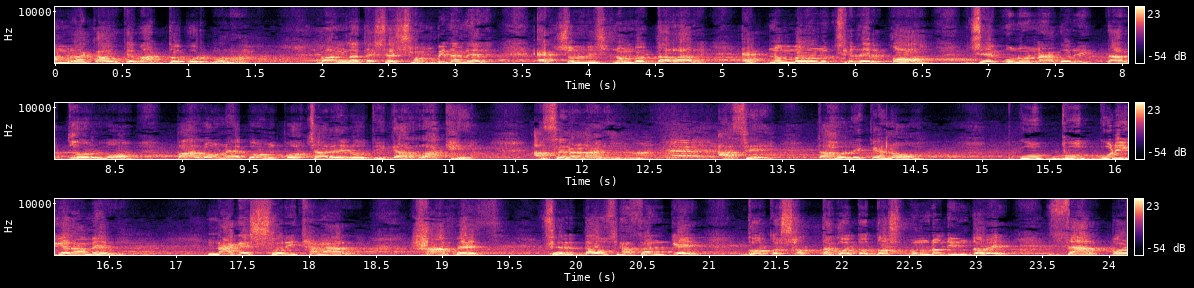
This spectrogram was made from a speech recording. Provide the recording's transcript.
আমরা কাউকে বাধ্য করব না। বাংলাদেশের সংবিধানের একচল্লিশ নম্বর দ্বারার এক নম্বর অনুচ্ছেদের ক, যে কোনো নাগরিক তার ধর্ম পালন এবং প্রচারের অধিকার রাখে। আছে না নাই? আছে। তাহলে কেন কুড়িগ্রামের নাগেশ্বরী থানার হাফেজ ফেরদাউস হাসানকে গত সপ্তাহ, গত দশ পনেরো দিন ধরে যার পর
